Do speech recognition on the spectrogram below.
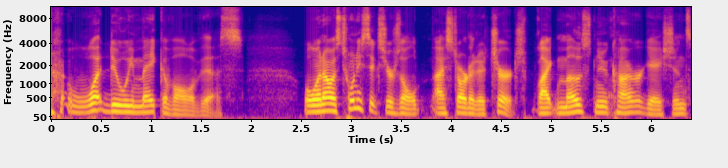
what do we make of all of this? Well, when I was 26 years old, I started a church. Like most new congregations,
